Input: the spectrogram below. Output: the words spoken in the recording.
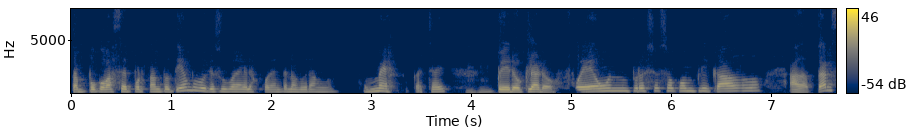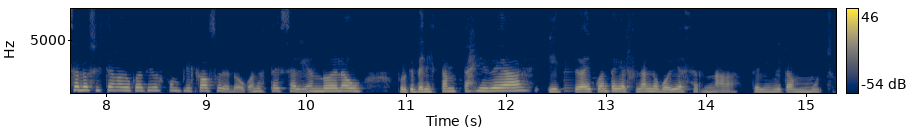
tampoco va a ser por tanto tiempo porque supone que las cuarentenas duran un mes, ¿cachai? Pero claro, fue un proceso complicado. Adaptarse a los sistemas educativos es complicado, sobre todo cuando estáis saliendo de la U, porque tenéis tantas ideas y te das cuenta que al final no podías hacer nada, te limitan mucho.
